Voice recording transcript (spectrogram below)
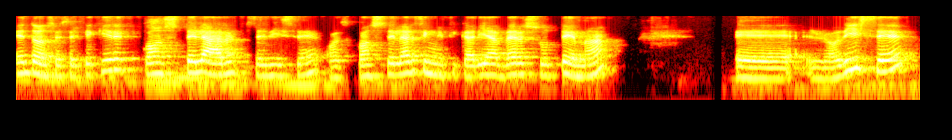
Entonces, el que quiere constelar, se dice, constelar significaría ver su tema, eh, lo dice,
